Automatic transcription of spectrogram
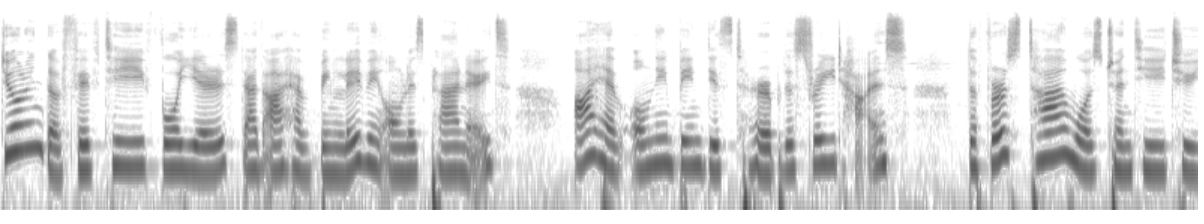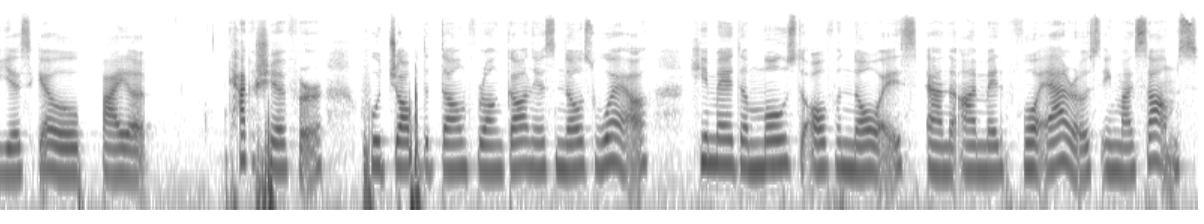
During the 54 years that I have been living on this planet, I have only been disturbed three times. The first time was 22 years ago by a cockchafer who dropped down from God knows where. He made the most awful noise, and I made four arrows in my thumbs.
